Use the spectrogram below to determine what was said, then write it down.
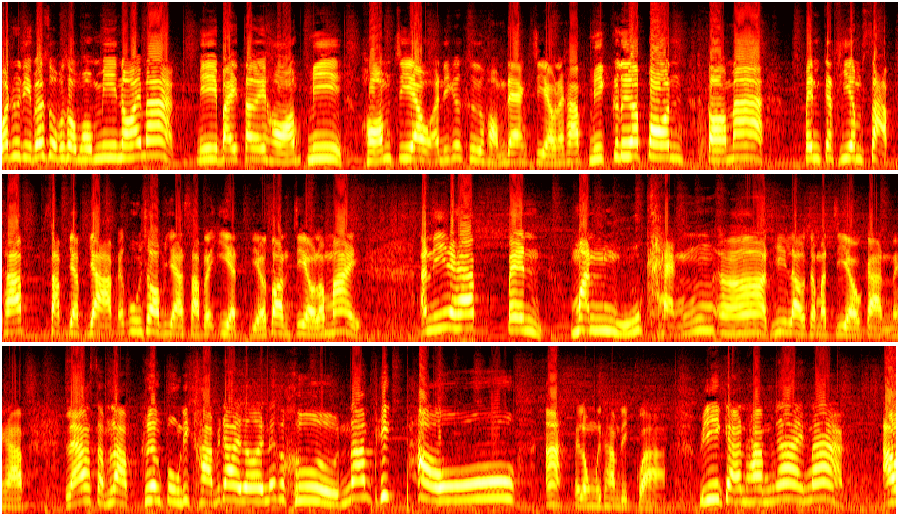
วัตถุดิบและส่วนผสมผมมีน้อยมาก มีใบเตยหอม มีหอมเจียว อันนี้ก็คือหอมแดงเจียวนะครับ มีเกลือป่นต่อมา เป็นกระเทียมสับครับ สับหยาบๆนะคุณผู้ชมอย่าสับละเอียด เดี๋ยวตอนเจียวแล้วไหมอันนี้นะครับเป็นมันหมูแข็งที่เราจะมาเจียวกันนะครับ แล้วสำหรับเครื่องปรุงที่ขาดไม่ได้เลยนั่นก็คือน้ำพริกเผาอะไปลงมือทำดีกว่า วิธีการทำง่ายมาก เอา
